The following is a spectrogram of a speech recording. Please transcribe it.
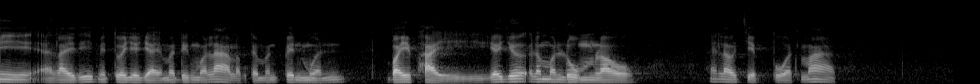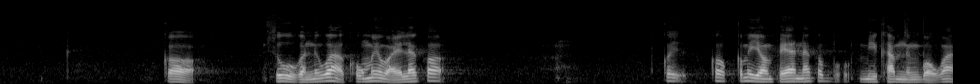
มีอะไรที่เป็นตัวใหญ่ ๆ มาดึงมาลากหรอกแต่มันเป็นเหมือนใบไผ่เยอะๆแล้วมันลุมเรา ให้เราเจ็บปวดมาก ก็สู้กันนึกว่า คงไม่ไหวแล้วก็ ก็ก็ก็ไม่ยอมแพ้นะก็มีคำหนึ่งบอกว่า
